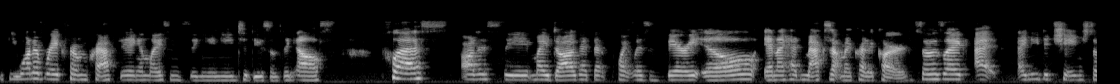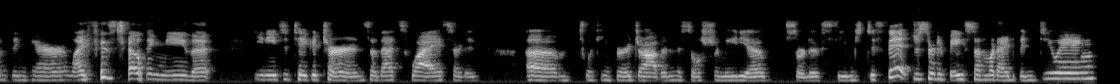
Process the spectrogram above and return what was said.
if you want to break from crafting and licensing, you need to do something else. Plus, honestly, my dog at that point was very ill and I had maxed out my credit card. So I was like, I, I need to change something here. Life is telling me that you need to take a turn. So that's why I started um, looking for a job and the social media sort of seemed to fit, just sort of based on what I'd been doing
